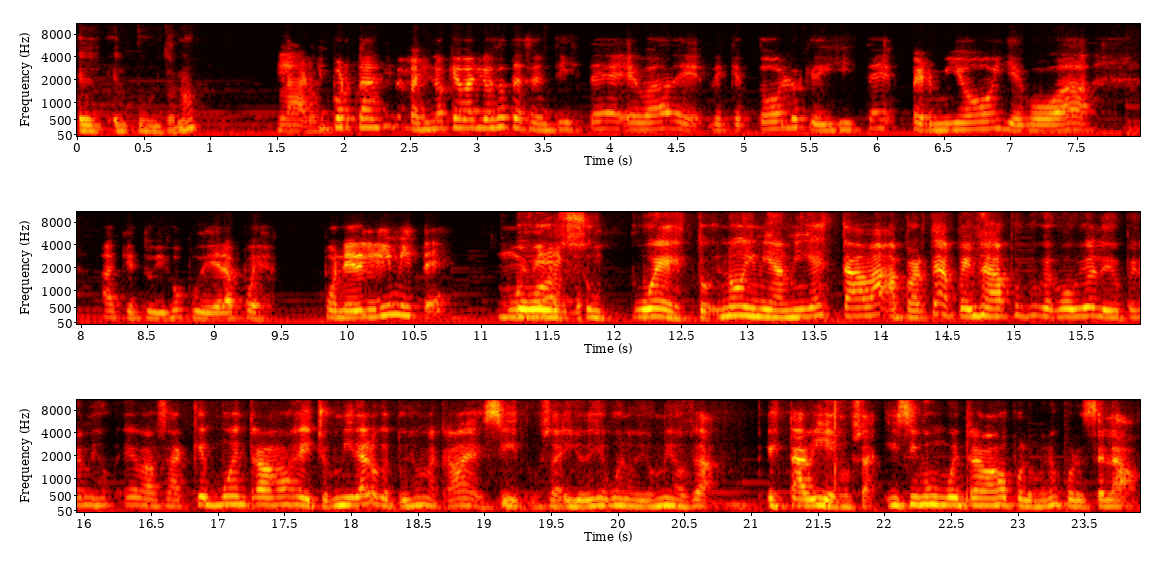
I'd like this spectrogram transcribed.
el, punto, ¿no? Claro. Importante, me imagino que valioso te sentiste, Eva, de, de que todo lo que dijiste permió y llegó a, a que tu hijo pudiera, pues, poner el límite por supuesto. No, y mi amiga estaba, aparte apenas, porque obvio le digo, pero me dijo, Eva, o sea, qué buen trabajo has hecho. Mira lo que tu hijo me acaba de decir. O sea, y yo dije, bueno, Dios mío, o sea, está bien. O sea, hicimos un buen trabajo por lo menos por ese lado.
